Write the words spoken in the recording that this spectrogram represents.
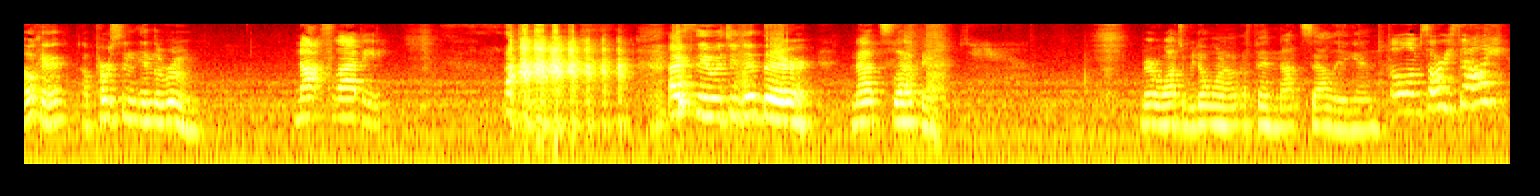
Okay. A person in the room. Not slappy. I see what you did there. Not slapping. Better watch it. We don't want to offend not Sally again. Oh, I'm sorry, Sally.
